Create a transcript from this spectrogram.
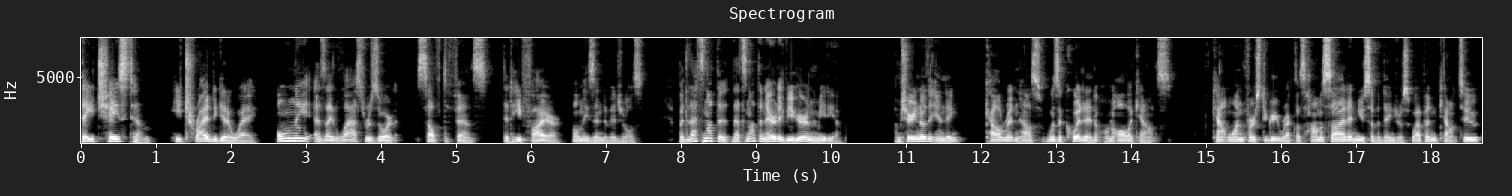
They chased him. He tried to get away. Only as a last resort self defense did he fire on these individuals. But that's not the that's not the narrative you hear in the media. I'm sure you know the ending. Kyle Rittenhouse was acquitted on all accounts. Count one, first degree reckless homicide and use of a dangerous weapon. Count two,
